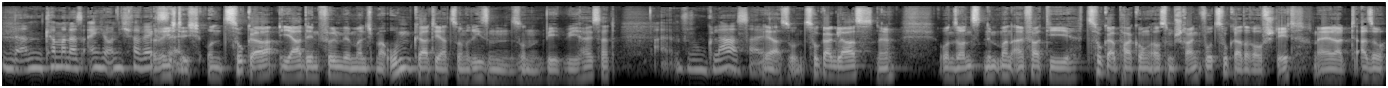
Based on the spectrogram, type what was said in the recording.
Dann kann man das eigentlich auch nicht verwechseln. Richtig. Und Zucker, ja, den füllen wir manchmal um. Kathi hat so ein riesen, so ein, wie, wie heißt das? So ein Glas halt. Ja, so ein Zuckerglas. Ne? Und sonst nimmt man einfach die Zuckerpackung aus dem Schrank, wo Zucker drauf steht. Naja, das, also,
